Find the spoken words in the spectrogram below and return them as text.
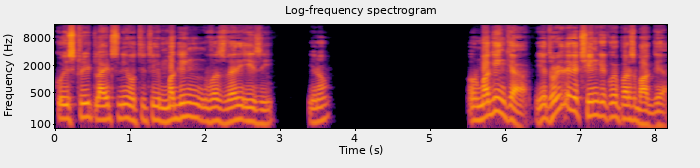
کوئی اسٹریٹ لائٹس نہیں ہوتی تھی۔ Mugging was very easy you know اور مگنگ کیا؟ یہ تھوڑی تھے کہ چھین کے کوئی پرس بھاگ گیا۔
